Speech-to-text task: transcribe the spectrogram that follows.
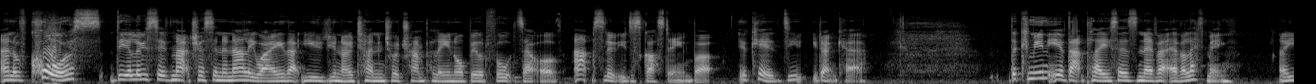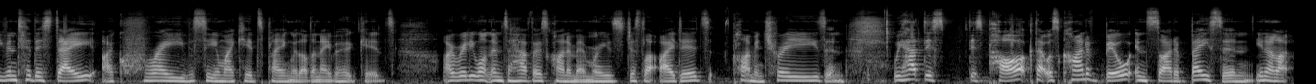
And of course, the elusive mattress in an alleyway that you, you know, turn into a trampoline or build forts out of. Absolutely disgusting, but you're kids, you, you don't care. The community of that place has never ever left me. Even to this day, I crave seeing my kids playing with other neighborhood kids. I really want them to have those kind of memories, just like I did, climbing trees. And we had this this park that was kind of built inside a basin, you know, like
